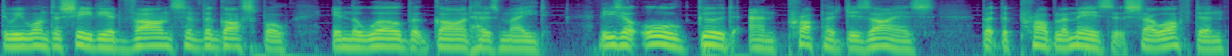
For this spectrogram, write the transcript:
Do we want to see the advance of the gospel in the world that God has made? These are all good and proper desires. But the problem is that so often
